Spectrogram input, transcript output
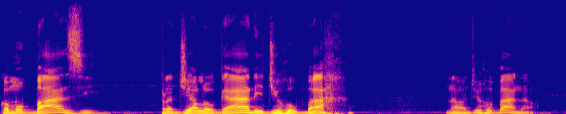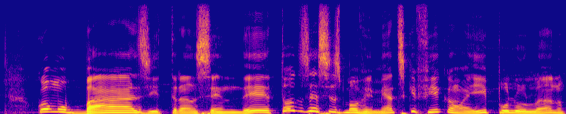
como base para dialogar e derrubar. Não, derrubar não. Como base transcender todos esses movimentos que ficam aí pululando,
